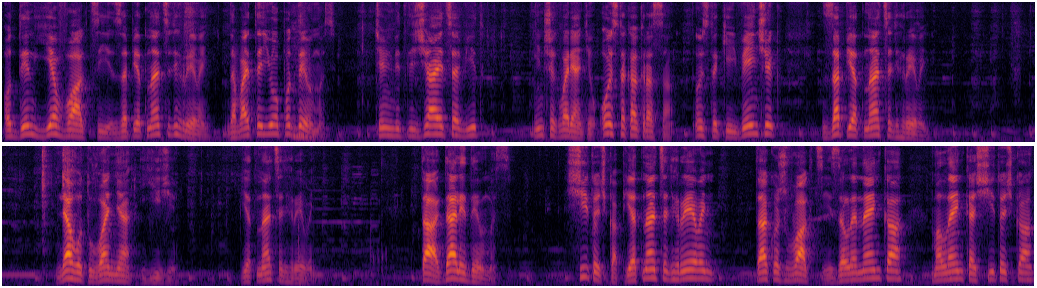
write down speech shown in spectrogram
один є в акції за 15 гривень. Давайте його подивимось. Чим він відрізняється від інших варіантів. Ось така краса. Ось такий вінчик за 15 гривень. Для готування їжі. 15 гривень. Так, далі дивимось. Щіточка 15 гривень. Також в акції. Зелененька, маленька щіточка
